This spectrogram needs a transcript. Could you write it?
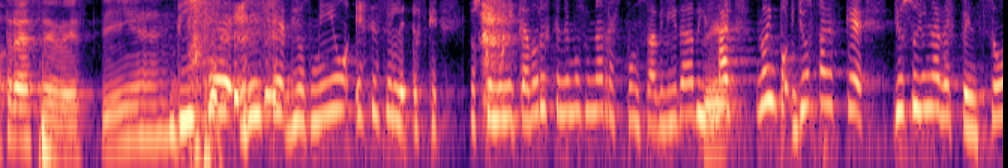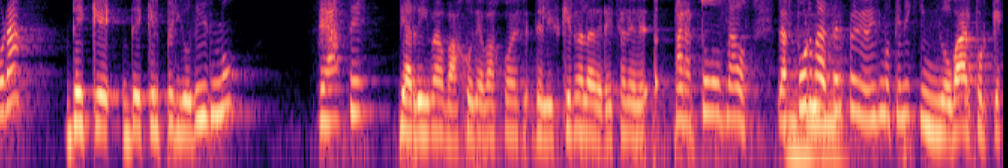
otras se vestían. Dije, dije, Dios mío, ese es el. Es que los comunicadores tenemos una responsabilidad abismal. No impo- yo, ¿sabes qué? Yo soy una defensora de que, de que el periodismo se hace de arriba abajo, de abajo, de la izquierda a la derecha, de- para todos lados. La forma de hacer periodismo tiene que innovar porque,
